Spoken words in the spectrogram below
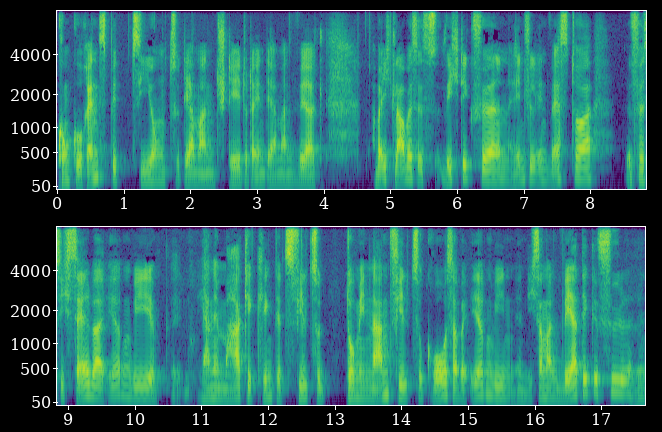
Konkurrenzbeziehung, zu der man steht oder in der man wirkt. Aber ich glaube, es ist wichtig für einen Angel Investor, für sich selber irgendwie, äh, ja, eine Marke klingt jetzt viel zu dominant, viel zu groß, aber irgendwie, ich sag mal, ein Wertegefühl,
